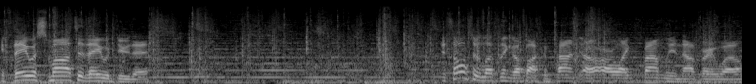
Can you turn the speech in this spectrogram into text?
If they were smarter, they would do this. It's also leveling up our our like family in that very well.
